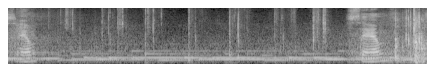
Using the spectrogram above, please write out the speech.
Sam? Sam?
